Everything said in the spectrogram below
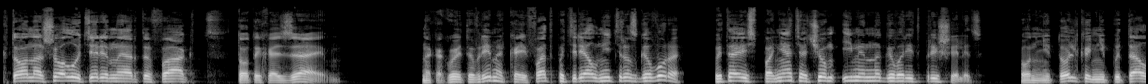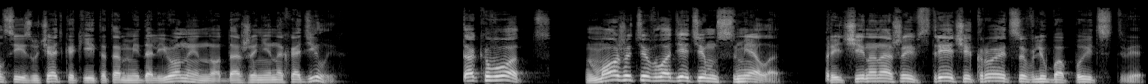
Кто нашел утерянный артефакт, тот и хозяин». На какое-то время Кайфат потерял нить разговора, пытаясь понять, о чем именно говорит пришелец. Он не только не пытался изучать какие-то там медальоны, но даже не находил их. «Так вот, можете владеть им смело. Причина нашей встречи кроется в любопытстве.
